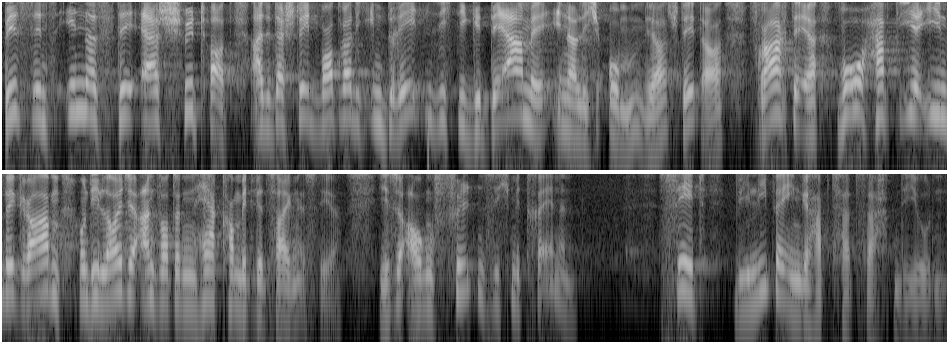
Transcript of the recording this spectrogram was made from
bis ins Innerste erschüttert. Also da steht wortwörtlich, ihm drehten sich die Gedärme innerlich um, ja, steht da. Fragte er, wo habt ihr ihn begraben? Und die Leute antworteten, Herr, komm mit, wir zeigen es dir. Jesu Augen füllten sich mit Tränen. Seht, wie lieb er ihn gehabt hat, sagten die Juden.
